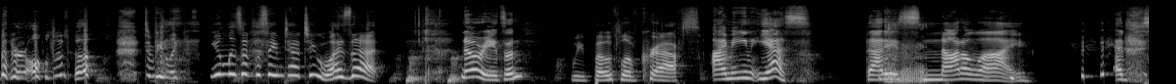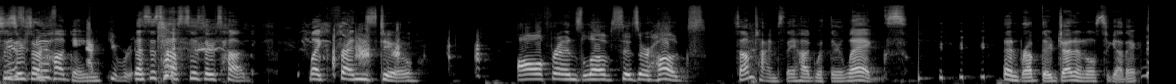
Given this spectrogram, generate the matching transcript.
that are old enough to be like, you and Liz have the same tattoo. Why is that? No reason. We both love crafts. I mean, yes, that is not a lie. And scissors are hugging. Accurate. This is how scissors hug, like friends do. All friends love scissor hugs. Sometimes they hug with their legs and rub their genitals together.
